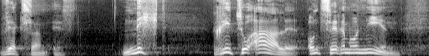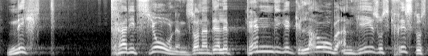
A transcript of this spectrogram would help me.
wirksam ist. Nicht Rituale und Zeremonien, nicht Traditionen, sondern der lebendige Glaube an Jesus Christus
